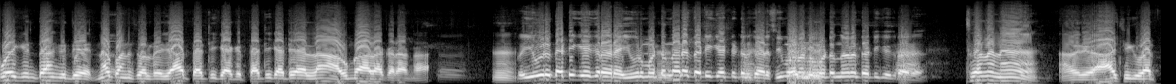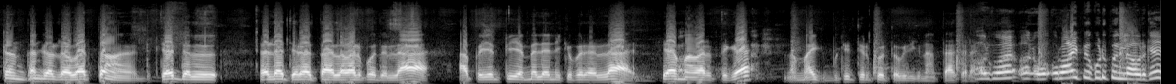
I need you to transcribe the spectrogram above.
போய்க்கிட்டு தாங்குது என்ன பண்ண சொல்ற? யார் தட்டி கேட்க தட்டி கேட்டே எல்லாம் அவங்க ஆளாக்குறாங்க. இப்ப இவரு தட்டி கேக்குறாரு. இவரு மட்டும் தானே தட்டி கேட்டுட்டு இருக்காரு சீமானந்தம் மட்டும் தானே தட்டி கேக்குறாரு. சொன்னேனே அவர் ஆட்சிக்கு வரட்டும் தான் சொல்ற. வரட்டும். தேர்தல் ரெண்டாயிரத்தி இருபத்தாறுல வரப்போகுது இல்ல அப்ப எம்பி எம்எல்ஏ நிக்க போறதில்ல சேமா வரத்துக்கு நான் மைக்கு பிடிச்சி திருப்பூர் தொகுதிக்கு நான் பேசுறேன் ஒரு- ஒரு வாய்ப்பு கொடுப்பீங்களா அவருக்கு?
